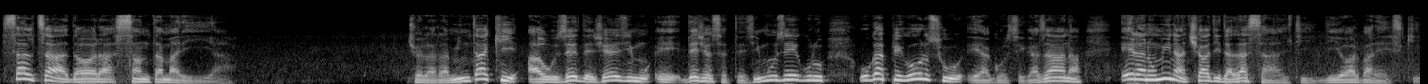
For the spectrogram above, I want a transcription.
s'alza ad ora Santa Maria cioè la Ramintacchi al XVI e XVII secolo, i capi corsu e a Corsi Casana erano minacciati dall'assalti di barbareschi,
